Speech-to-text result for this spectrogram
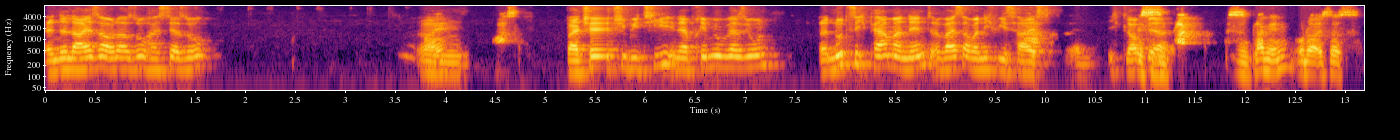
Analyzer oder so heißt der so. Bei, ähm, was? bei ChatGPT in der Premium-Version. Äh, nutze ich permanent, weiß aber nicht, wie es heißt. Ähm, ich glaube, ist, ist es ein Plugin oder ist das?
